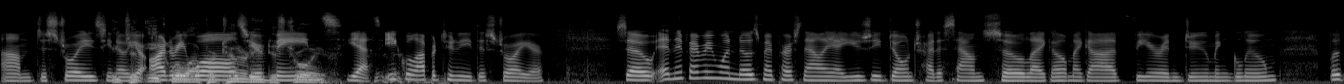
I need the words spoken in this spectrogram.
um, destroys, you know, It's your artery walls, your destroyer. veins. Yes, equal opportunity destroyer. So, and if everyone knows my personality, I usually don't try to sound so like, oh my God, fear and doom and gloom. But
